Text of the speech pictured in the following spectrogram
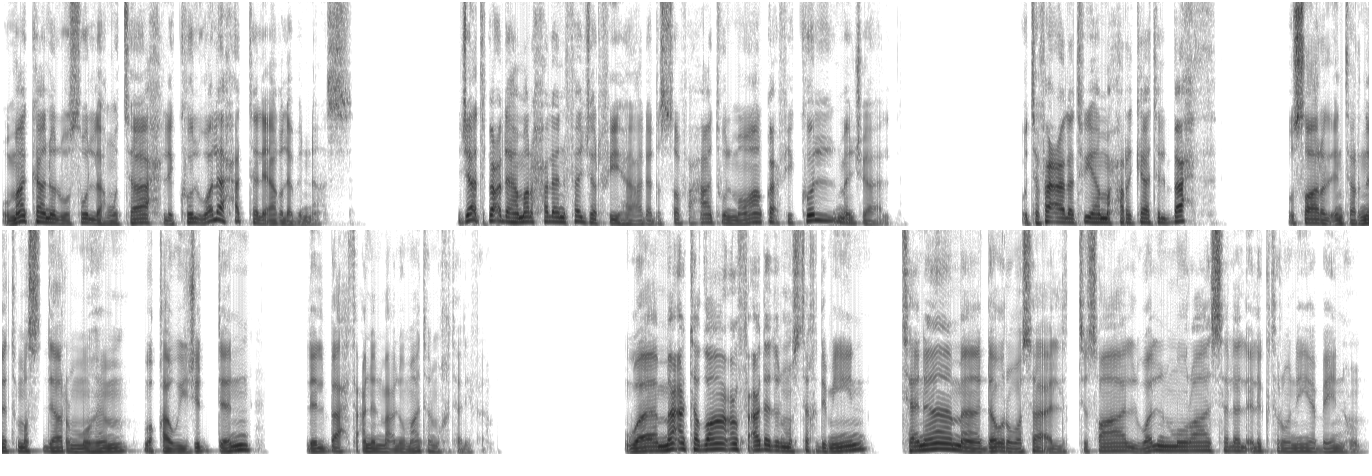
وما كان الوصول له متاح لكل ولا حتى لأغلب الناس. جاءت بعدها مرحلة انفجر فيها عدد الصفحات والمواقع في كل مجال. وتفعلت فيها محركات البحث وصار الإنترنت مصدر مهم وقوي جدا للبحث عن المعلومات المختلفة. ومع تضاعف عدد المستخدمين تنامى دور وسائل الاتصال والمراسلة الإلكترونية بينهم.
